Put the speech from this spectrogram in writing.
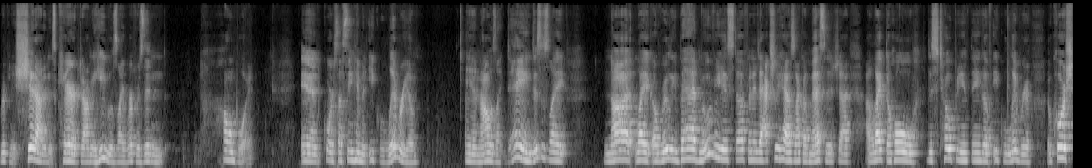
ripping the shit out of this character. I mean he was like representing homeboy. And of course I seen him in Equilibrium and I was like, dang, this is like not like a really bad movie and stuff and it actually has like a message. I I like the whole dystopian thing of equilibrium. Of course,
